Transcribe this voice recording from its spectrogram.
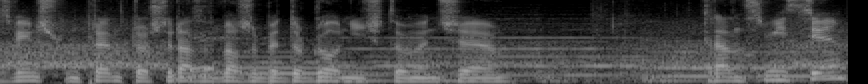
Zwiększmy prędkość raz, dwa, żeby dogonić w tym momencie transmisję.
